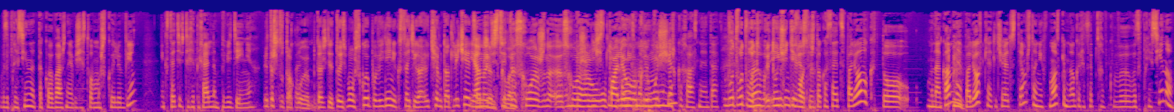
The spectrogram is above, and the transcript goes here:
Вазопрессин — это такое важное вещество мужской любви. И, кстати, в территориальном поведении. Это что такое? Поэтому- Подожди, то есть мужское поведение, кстати, а чем-то И отличается оно от действительно женского? схоже, э, схоже у Биологические полевок и у мужчин. немножко разные, да. Вот-вот-вот, Ну, это и- очень и интересно. вот, что касается полевок, то моногамные полевки отличаются тем, что у них в мозге много рецепторов к вазопрессину.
